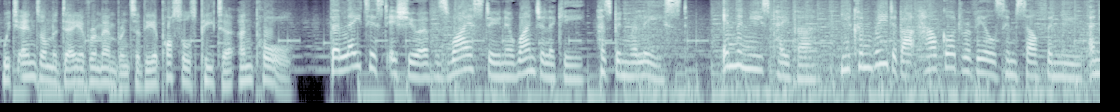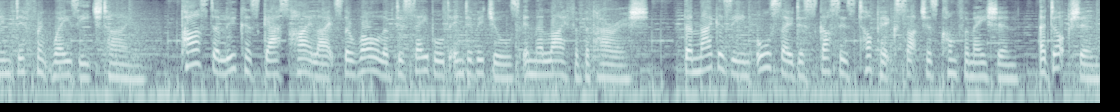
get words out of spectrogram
which ends on the day of remembrance of the Apostles Peter and Paul. The latest issue of Zwiastun Ewangelicki has been released. In the newspaper, you can read about how God reveals himself anew and in different ways each time. Pastor Lucas Gass highlights the role of disabled individuals in the life of the parish. The magazine also discusses topics such as confirmation, adoption,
